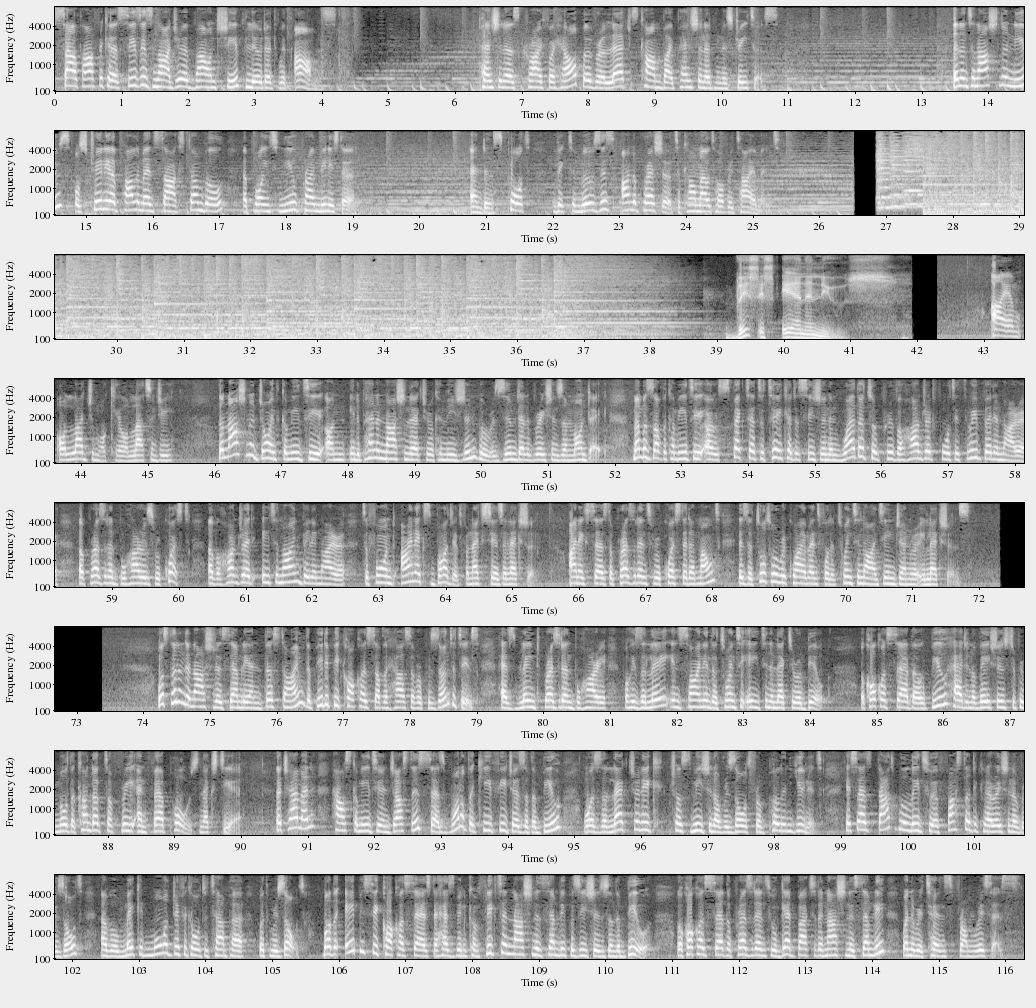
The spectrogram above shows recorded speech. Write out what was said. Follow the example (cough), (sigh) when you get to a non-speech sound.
South Africa seizes Nigeria-bound ship loaded with arms. Pensioners cry for help over alleged scam by pension administrators. In international news, Australia Parliament sacks Turnbull, appoints new Prime Minister. And in sport, Victor Moses under pressure to come out of retirement. This is ANN News. I am Olajumoke Olatunji. The National Joint Committee on Independent National Electoral Commission will resume deliberations on Monday. Members of the committee are expected to take a decision on whether to approve 143 billion naira of President Buhari's request of 189 billion naira to fund INEC's budget for next year's election. INEC says the president's requested amount is the total requirement for the 2019 general elections. We're still in the National Assembly and this time the PDP caucus of the House of Representatives has blamed President Buhari for his delay in signing the 2018 electoral bill. The caucus said the bill had innovations to promote the conduct of free and fair polls next year. The chairman, House Committee on Justice, says one of the key features of the bill was the electronic transmission of results from polling units. He says that will lead to a faster declaration of results and will make it more difficult to tamper with results. But the APC caucus says there has been conflicting National Assembly positions on the bill. The caucus said the president will get back to the National Assembly when he returns from recess.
